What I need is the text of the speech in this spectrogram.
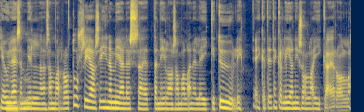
Ja yleensä mm-hmm. mielellään saman rotusia siinä mielessä, että niillä on samanlainen leikkityyli, eikä tietenkään liian isolla ikäerolla.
